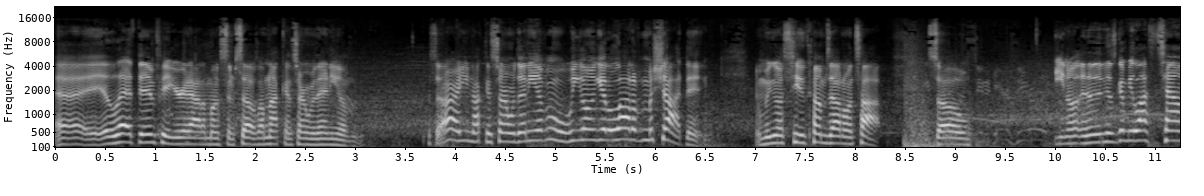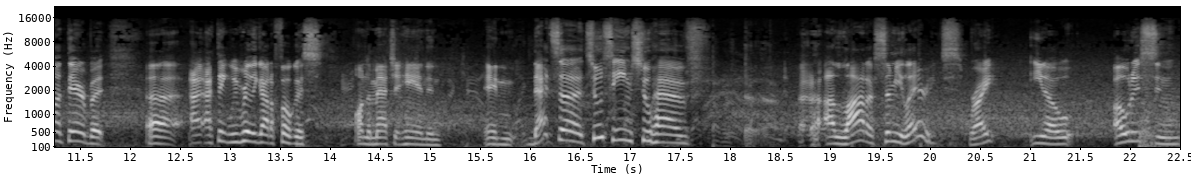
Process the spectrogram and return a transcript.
Uh, let them figure it out amongst themselves. I'm not concerned with any of them. I said, all right, you're not concerned with any of them? Well, we're going to get a lot of them a shot then. And we're going to see who comes out on top. So, you know, and there's going to be lots of talent there, but uh, I, I, think we really got to focus on the match at hand. And, and that's uh, two teams who have uh, a lot of similarities, right? You know, Otis and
